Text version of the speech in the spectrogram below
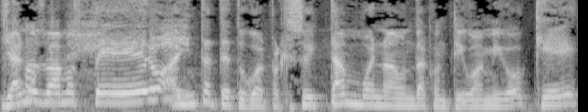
Ya nos vamos, pero Sí. tu gol, porque soy tan buena onda contigo, amigo, que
